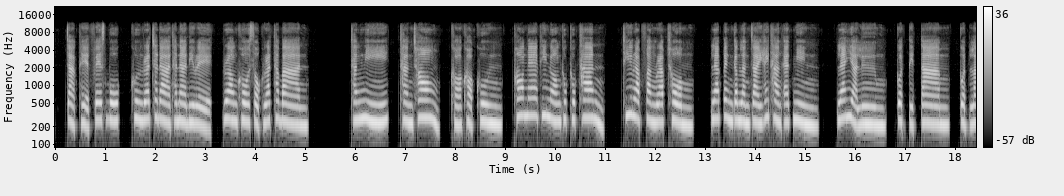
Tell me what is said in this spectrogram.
ๆ จากเพจ Facebook คุณรัชดาธนาดิเรก รองโฆษกรัฐบาล ทั้งนี้ ทางช่อง ขอขอบคุณ พ่อแม่พี่น้องทุกๆทท่าน ที่รับฟังรับชม และเป็นกำลังใจให้ทางแอดมิน และอย่าลืม กดติดตาม กดไล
